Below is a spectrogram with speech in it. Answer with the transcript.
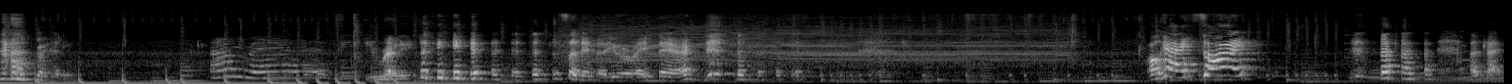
I'm ready. I'm ready. You ready? so I didn't know you were right there. okay, sorry. okay.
